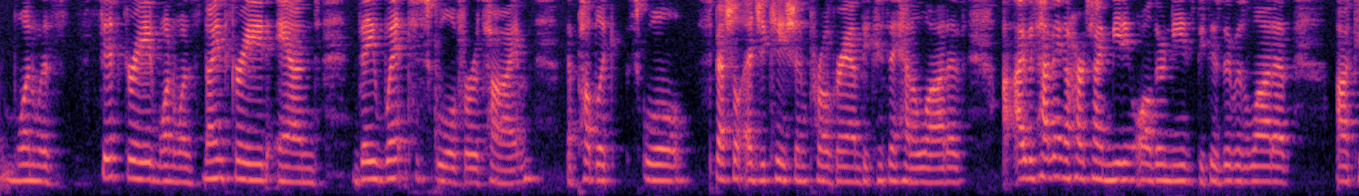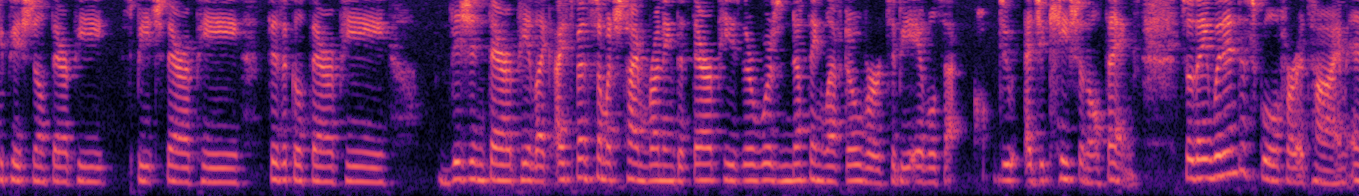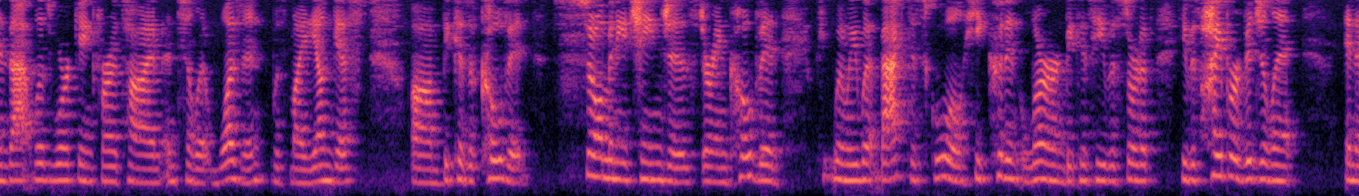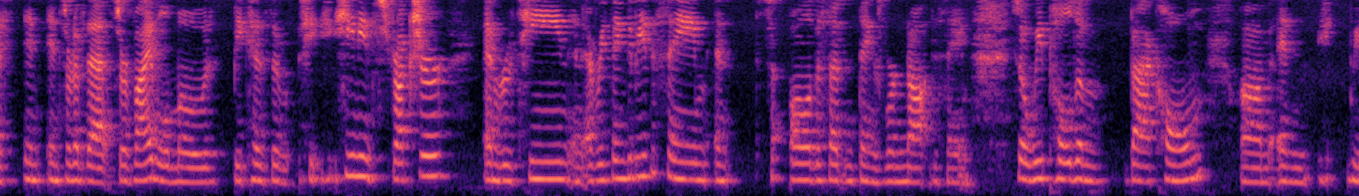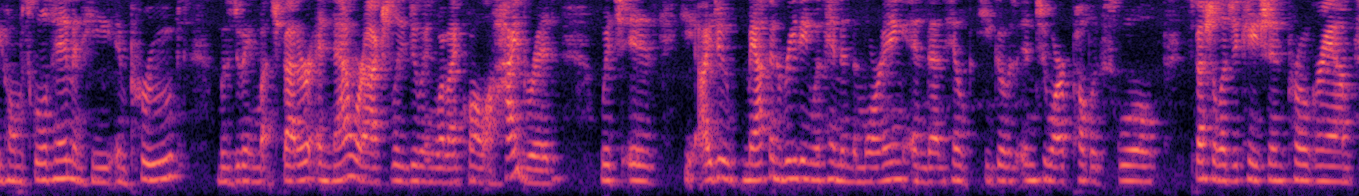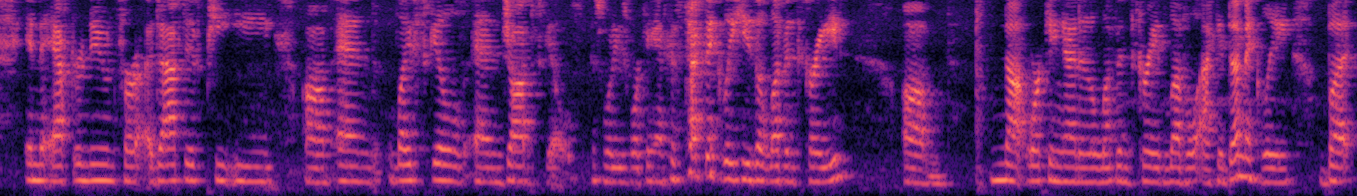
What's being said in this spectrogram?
one was fifth grade, one was ninth grade, and they went to school for a time, a public school special education program, because they had a lot of. I was having a hard time meeting all their needs because there was a lot of occupational therapy, speech therapy, physical therapy, vision therapy. Like I spent so much time running the therapies, there was nothing left over to be able to do educational things. So they went into school for a time, and that was working for a time until it wasn't with my youngest um, because of COVID. So many changes during COVID. When we went back to school, he couldn't learn because he was sort of he was hyper vigilant in in, in sort of that survival mode because the, he, he needs structure and routine and everything to be the same and so all of a sudden things were not the same so we pulled him back home um, and he, we homeschooled him and he improved was doing much better. And now we're actually doing what i call a hybrid which is he I do math and reading with him in the morning and then he'll he goes into our public school special education program in the afternoon for adaptive PE um, and life skills and job skills is what he's working on. Because technically he's 11th grade um, not working at an 11th grade level academically but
